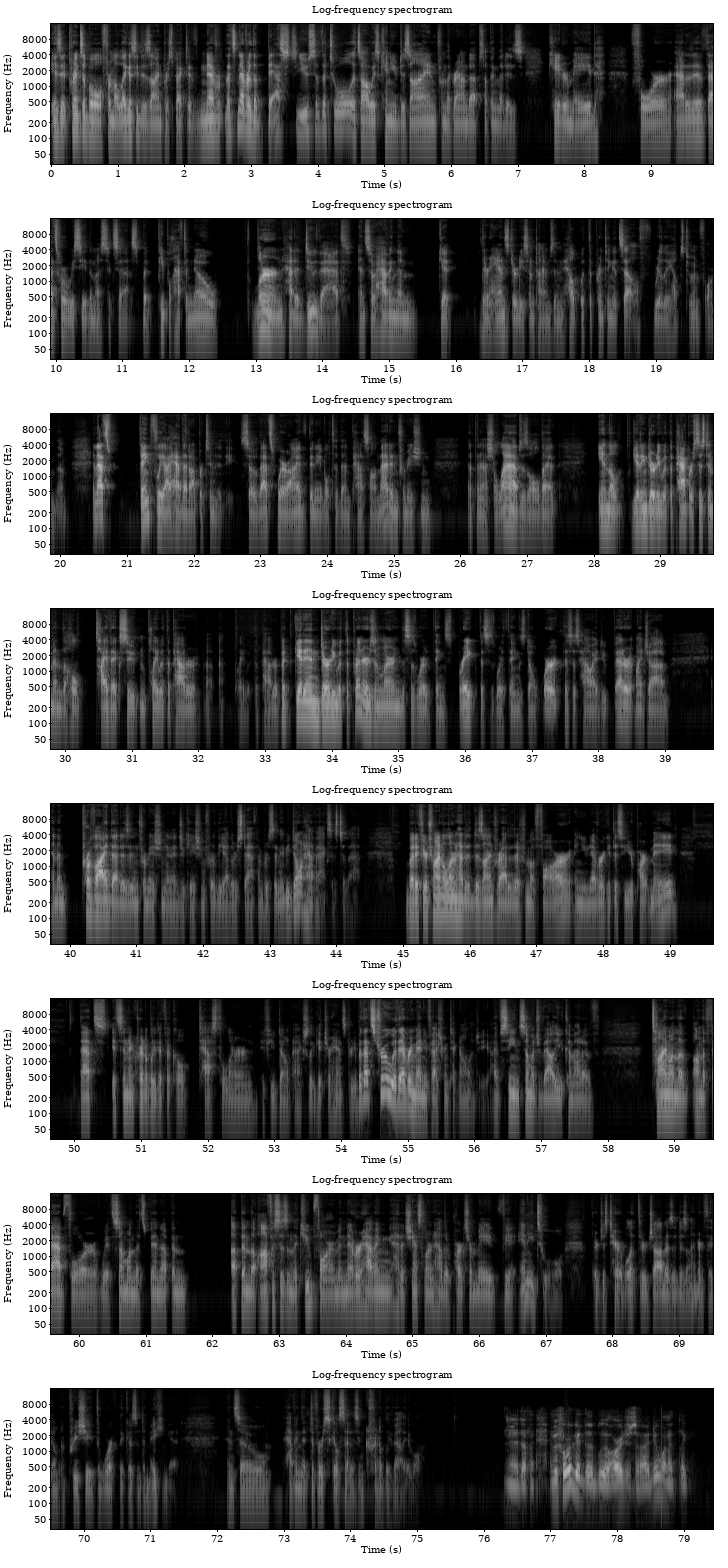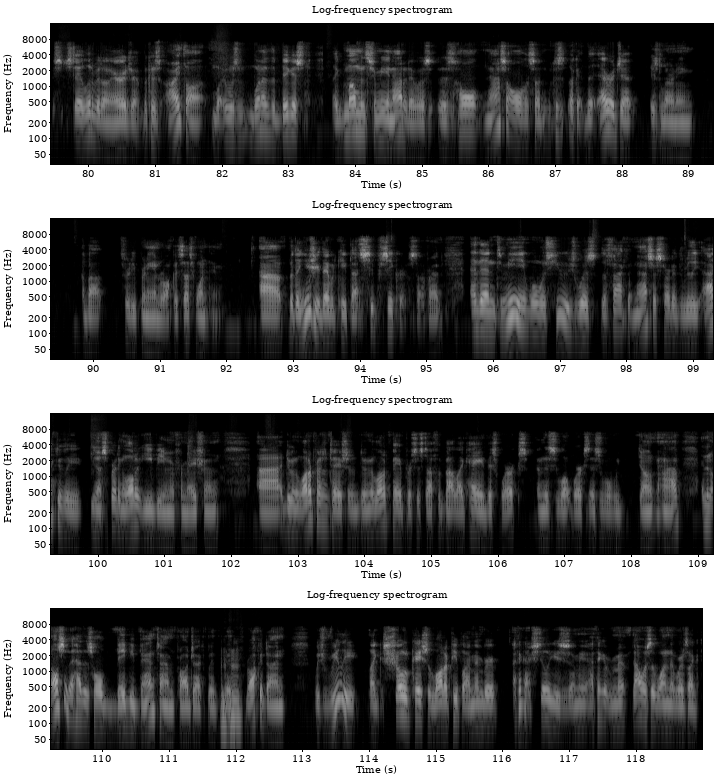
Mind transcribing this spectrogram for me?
is it printable from a legacy design perspective? Never. That's never the best use of the tool. It's always can you design from the ground up something that is cater made for additive. That's where we see the most success. But people have to know, learn how to do that, and so having them get their hands dirty sometimes and help with the printing itself really helps to inform them. And that's thankfully I had that opportunity. So that's where I've been able to then pass on that information at the national labs is all that in the getting dirty with the PAPR system and the whole Tyvek suit and play with the powder, uh, play with the powder, but get in dirty with the printers and learn this is where things break, this is where things don't work, this is how I do better at my job, and then provide that as information and education for the other staff members that maybe don't have access to that. But if you're trying to learn how to design for additive from afar and you never get to see your part made, that's it's an incredibly difficult task to learn if you don't actually get your hands dirty. But that's true with every manufacturing technology. I've seen so much value come out of time on the on the fab floor with someone that's been up in up in the offices in the cube farm and never having had a chance to learn how their parts are made via any tool. They're just terrible at their job as a designer if they don't appreciate the work that goes into making it. And so having that diverse skill set is incredibly valuable. Yeah, definitely. And before we get to the Blue Origin stuff, I do want to like stay a little bit on Aerojet because I thought it was one of the biggest like moments for me in additive was this whole NASA all of a sudden because okay the Aerojet is learning about 3D printing and rockets that's one thing uh, but then usually they would keep that super secret stuff right and then to me what was huge was the fact that NASA started really actively you know spreading a lot of e-beam information uh, doing a lot of presentations, doing a lot of papers and stuff about like, hey, this works, and this is what works, and this is what we don't have. And then also they had this whole baby Bantam project with, mm-hmm. with Rocketdyne, which really like showcased a lot of people. I remember, I think I still use it. I mean, I think it, that was the one that was like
